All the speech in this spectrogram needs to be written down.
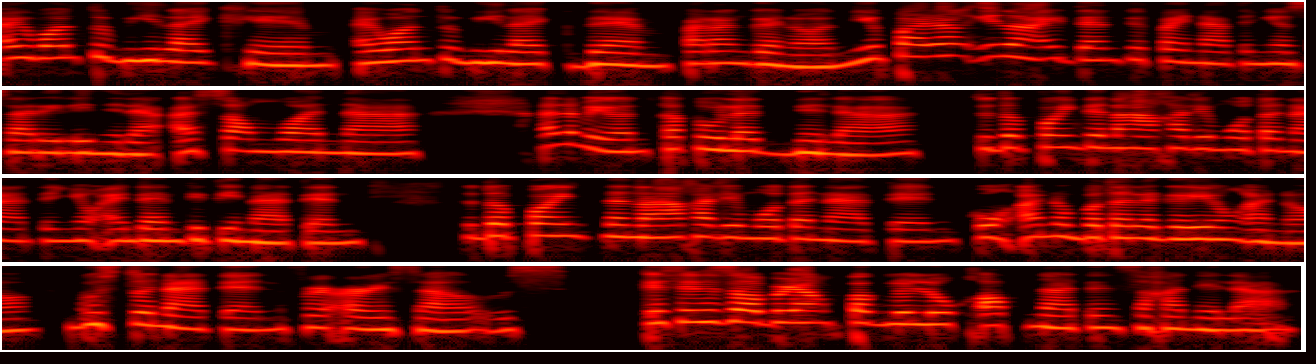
I want to be like him. I want to be like them. Parang ganon. Yung parang ina-identify natin yung sarili nila as someone na, alam mo yun, katulad nila. To the point na nakakalimutan natin yung identity natin. To the point na nakakalimutan natin kung ano ba talaga yung ano, gusto natin for ourselves. Kasi sobrang paglo-look up natin sa kanila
